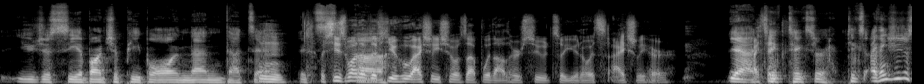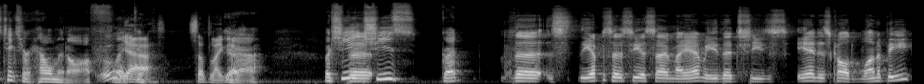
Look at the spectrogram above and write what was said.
you just see a bunch of people and then that's it. Mm-hmm. It's, But she's one of the uh, few who actually shows up without her suit, so you know it's actually her. Yeah, I think- takes her. Takes. I think she just takes her helmet off. like yeah, it- something like that. Yeah. But she The- she's good. the the episode of CSI Miami that she's in is called Wannabe,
